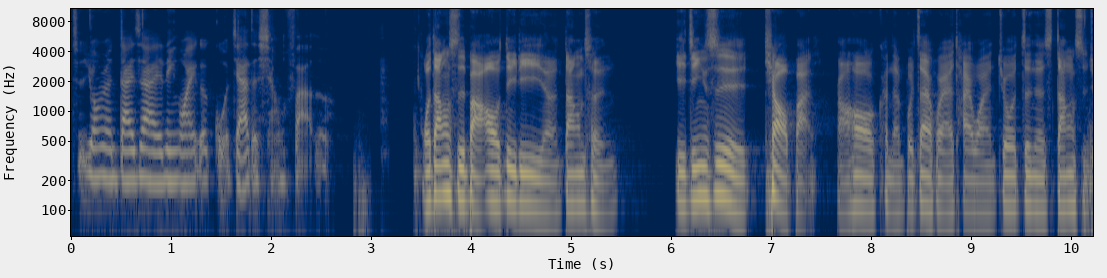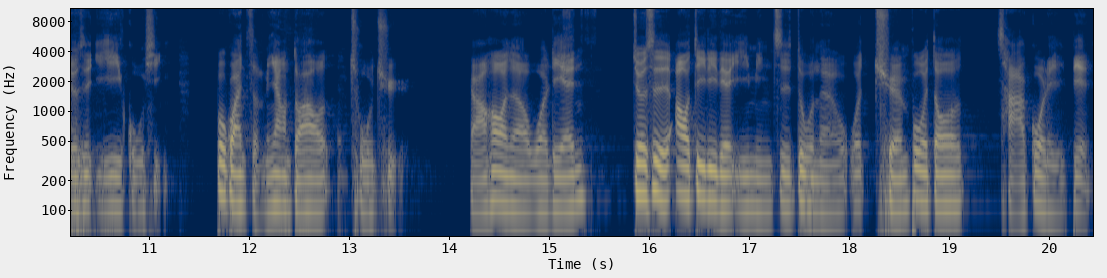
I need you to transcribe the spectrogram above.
就永远待在另外一个国家的想法了。我当时把奥地利呢当成已经是跳板，然后可能不再回来台湾，就真的是当时就是一意孤行，不管怎么样都要出去。然后呢，我连就是奥地利的移民制度呢，我全部都查过了一遍。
